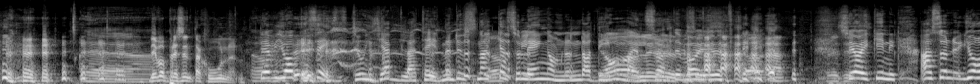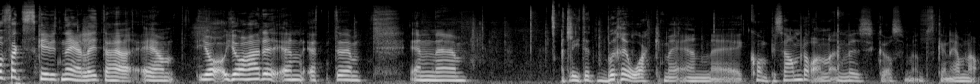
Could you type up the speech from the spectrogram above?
men- eh, Det var presentationen. Det, ja, precis. Det tog en jävla tid. Men du snackade så länge om den där dimman. eller så att det var ju... så jag gick in i... Alltså, jag har faktiskt skrivit ner lite här. Ehm, Jag, jag hade en, ett, en, ett litet bråk med en eh, kompis häromdagen, en musiker som jag inte ska nämna.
